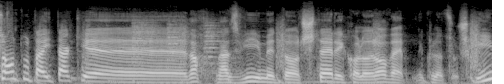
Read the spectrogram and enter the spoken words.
Są tutaj takie, no nazwijmy to cztery kolorowe klocuszki.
